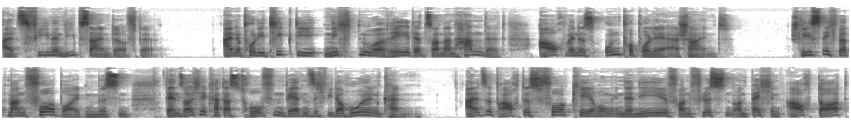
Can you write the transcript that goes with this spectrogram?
als vielen lieb sein dürfte. Eine Politik, die nicht nur redet, sondern handelt, auch wenn es unpopulär erscheint. Schließlich wird man vorbeugen müssen, denn solche Katastrophen werden sich wiederholen können. Also braucht es Vorkehrungen in der Nähe von Flüssen und Bächen, auch dort,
